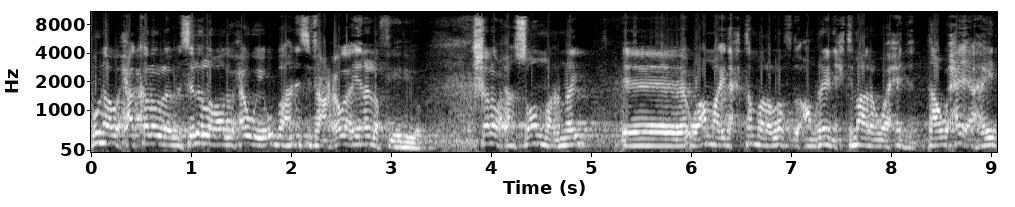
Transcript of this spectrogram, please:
hunaa waxaa kaloo masale labaad waxaa wey u in si fiican xoogaa iyana la fiiriyo. Shalay waxaan soo marnay wa amaa xtamala lafdu amrayn ixtimaalan waaxidan. Taa waxay ahayd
